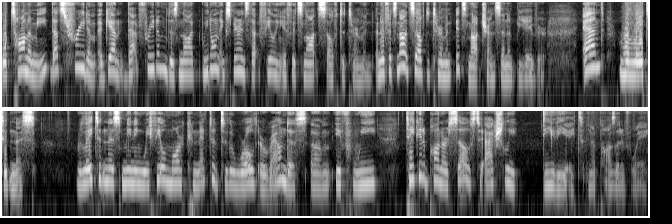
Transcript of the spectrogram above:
autonomy that's freedom. Again that freedom does not we don't experience that feeling if it's not self-determined. And if it's not self-determined it's not transcendent behavior. And relatedness. Relatedness meaning we feel more connected to the world around us um, if we take it upon ourselves to actually deviate in a positive way.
